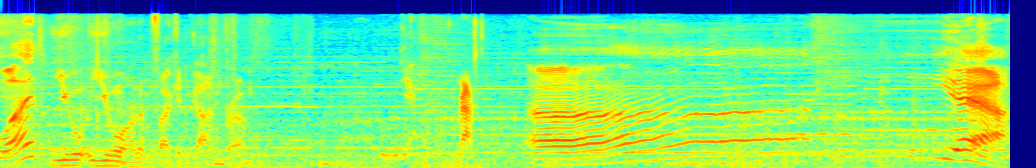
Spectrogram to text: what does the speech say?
what? you, you want him fucking gone, bro. Yeah. Uh. Yeah.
